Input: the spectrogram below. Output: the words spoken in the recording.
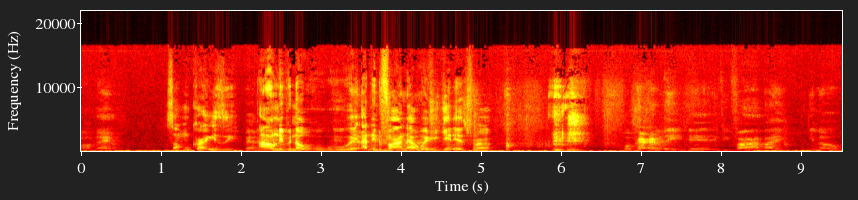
Oh damn. something crazy. I don't even know who. who It I need to find out where he get his from. Well, apparently, if you find like you know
